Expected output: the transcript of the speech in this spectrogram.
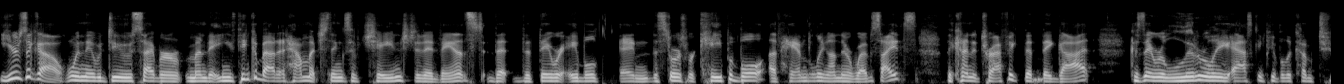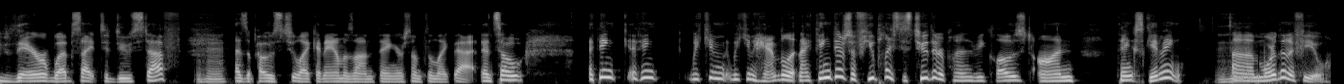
years ago when they would do cyber monday and you think about it how much things have changed and advanced that that they were able and the stores were capable of handling on their websites the kind of traffic that they got because they were literally asking people to come to their website to do stuff hmm as opposed to like an Amazon thing or something like that. And so I think I think we can we can handle it. And I think there's a few places too that are planning to be closed on Thanksgiving. Mhm. Um, more than a few.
